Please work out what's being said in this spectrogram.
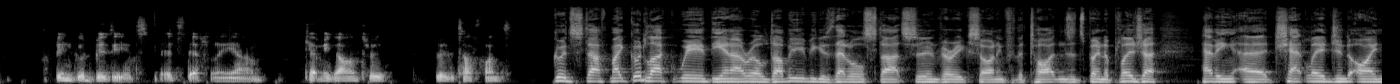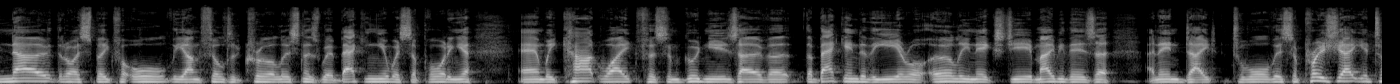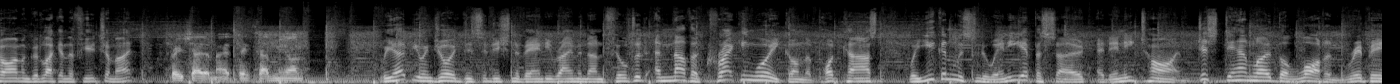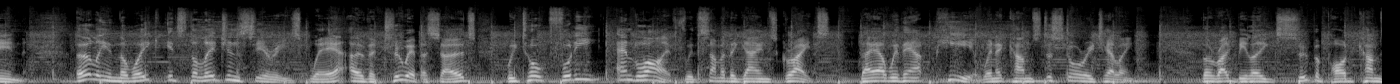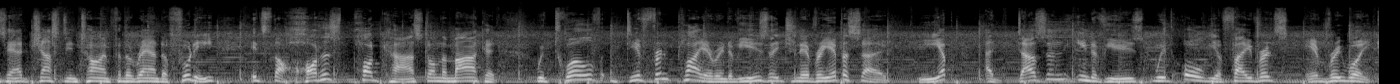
been good busy. It's it's definitely um, kept me going through through the tough ones. Good stuff, mate. Good luck with the NRLW because that all starts soon. Very exciting for the Titans. It's been a pleasure having a chat legend. I know that I speak for all the unfiltered crew of listeners. We're backing you, we're supporting you, and we can't wait for some good news over the back end of the year or early next year. Maybe there's a an end date to all this. Appreciate your time and good luck in the future, mate. Appreciate it, mate. Thanks for having me on. We hope you enjoyed this edition of Andy Raymond Unfiltered, another cracking week on the podcast where you can listen to any episode at any time. Just download the lot and rip in. Early in the week, it's the Legends series, where over two episodes, we talk footy and life with some of the game's greats. They are without peer when it comes to storytelling. The Rugby League Super Pod comes out just in time for the round of footy. It's the hottest podcast on the market with 12 different player interviews each and every episode. Yep, a dozen interviews with all your favourites every week.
